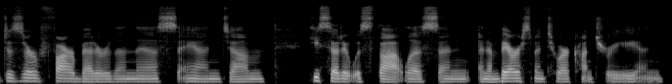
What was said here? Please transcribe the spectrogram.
deserve far better than this and um, he said it was thoughtless and an embarrassment to our country and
